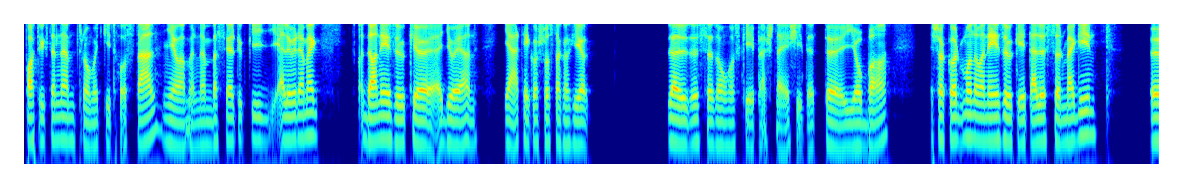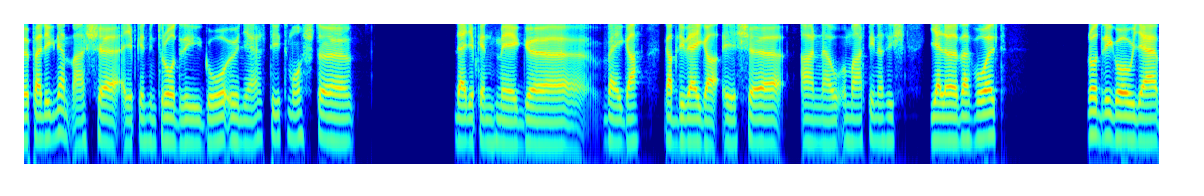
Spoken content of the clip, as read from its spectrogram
Patrik, te nem tudom, hogy kit hoztál, nyilván mert nem beszéltük így előre meg, de a nézők egy olyan játékos hoztak, aki az előző szezonhoz képest teljesített jobban és akkor mondom a nézőkét először megint, ő pedig nem más egyébként, mint Rodrigo, ő nyert itt most, de egyébként még Veiga, Gabri Veiga és Arnau Martinez is jelölve volt. Rodrigo ugye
